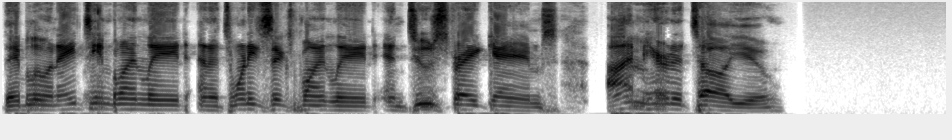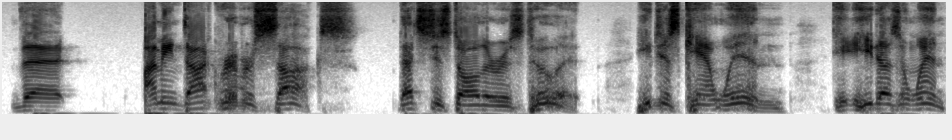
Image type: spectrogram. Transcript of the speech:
They blew an 18 point lead and a 26 point lead in two straight games. I'm here to tell you that, I mean, Doc Rivers sucks. That's just all there is to it. He just can't win. He, he doesn't win.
